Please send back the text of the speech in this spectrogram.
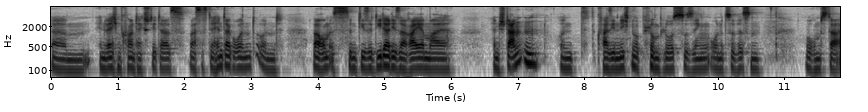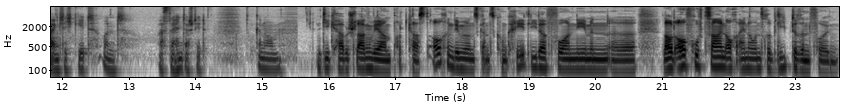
ähm, in welchem Kontext steht das, was ist der Hintergrund und warum ist, sind diese Lieder dieser Reihe mal entstanden und quasi nicht nur plump loszusingen, ohne zu wissen, worum es da eigentlich geht und was dahinter steht. Genau. Die Kerbe schlagen wir im Podcast auch, indem wir uns ganz konkret Lieder vornehmen. Äh, laut Aufrufzahlen auch eine unserer beliebteren Folgen.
